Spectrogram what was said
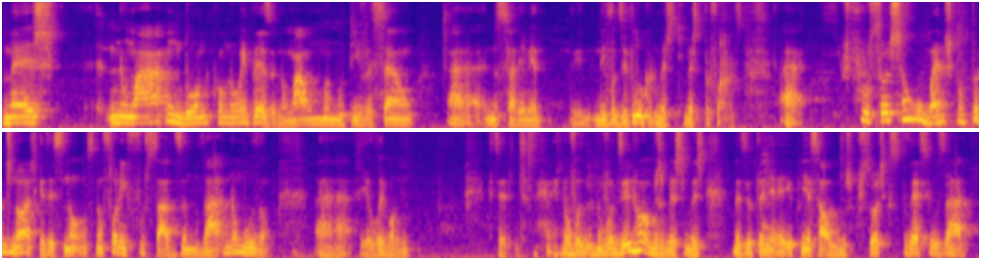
mas não há um dono como numa empresa, não há uma motivação ah, necessariamente, nem vou dizer de lucro, mas, mas de performance. Ah, os professores são humanos como todos nós, quer dizer, se não, se não forem forçados a mudar, não mudam. Ah, eu lembro-me quer dizer, não vou, não vou dizer nomes, mas, mas, mas eu, tenho, eu conheço alguns professores que se pudessem usar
